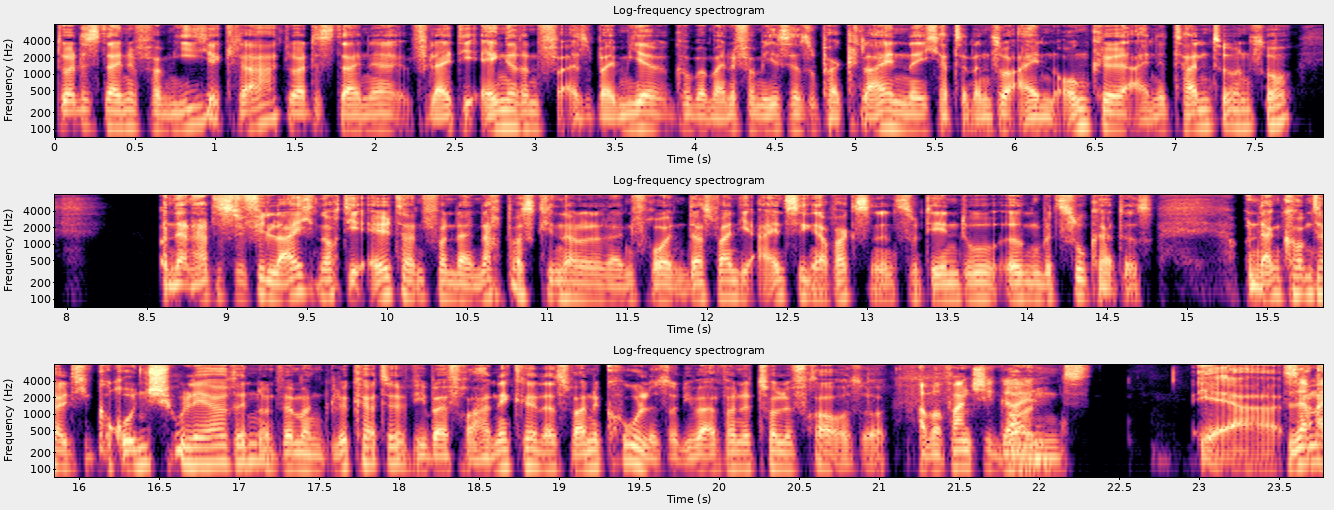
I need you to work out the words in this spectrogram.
du hattest deine Familie, klar, du hattest deine, vielleicht die engeren, also bei mir, guck mal, meine Familie ist ja super klein, ne? ich hatte dann so einen Onkel, eine Tante und so. Und dann hattest du vielleicht noch die Eltern von deinen Nachbarskindern oder deinen Freunden. Das waren die einzigen Erwachsenen, zu denen du irgendeinen Bezug hattest. Und dann kommt halt die Grundschullehrerin und wenn man Glück hatte, wie bei Frau Hanneke, das war eine coole, so, die war einfach eine tolle Frau, so. Aber fand sie geil? Und ja, Sag mal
